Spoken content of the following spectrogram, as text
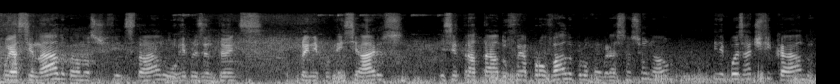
foi assinado pela nossa chefia de Estado ou representantes plenipotenciários. Esse tratado foi aprovado pelo Congresso Nacional e depois ratificado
